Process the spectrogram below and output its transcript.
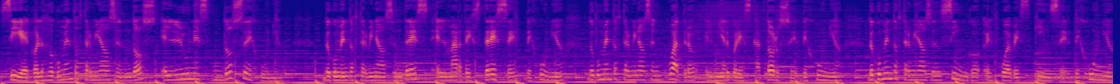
Sigue con los documentos terminados en 2 el lunes 12 de junio. Documentos terminados en 3 el martes 13 de junio. Documentos terminados en 4 el miércoles 14 de junio. Documentos terminados en 5 el jueves 15 de junio.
